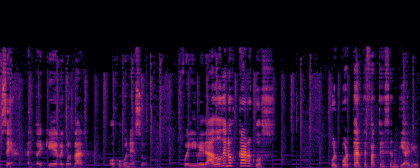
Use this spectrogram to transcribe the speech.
O sea, esto hay que recordar, ojo con eso, fue liberado de los cargos por porte de artefacto incendiario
